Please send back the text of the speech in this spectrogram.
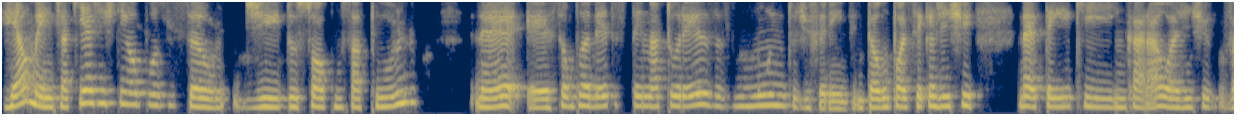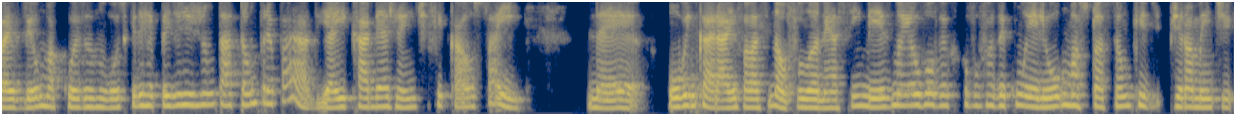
realmente, aqui a gente tem a oposição de, do Sol com Saturno, né? É, são planetas que têm naturezas muito diferentes. Então, pode ser que a gente, né, tenha que encarar, ou a gente vai ver uma coisa no outro que de repente a gente não está tão preparado. E aí cabe a gente ficar ou sair, né? Ou encarar e falar assim, não, fulano é assim mesmo, aí eu vou ver o que eu vou fazer com ele. Ou uma situação que geralmente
